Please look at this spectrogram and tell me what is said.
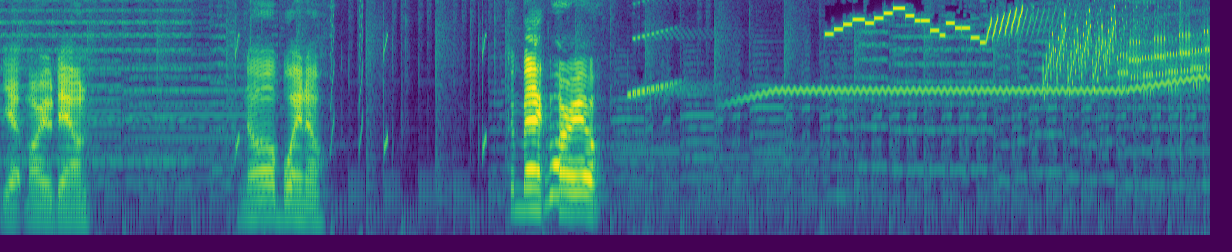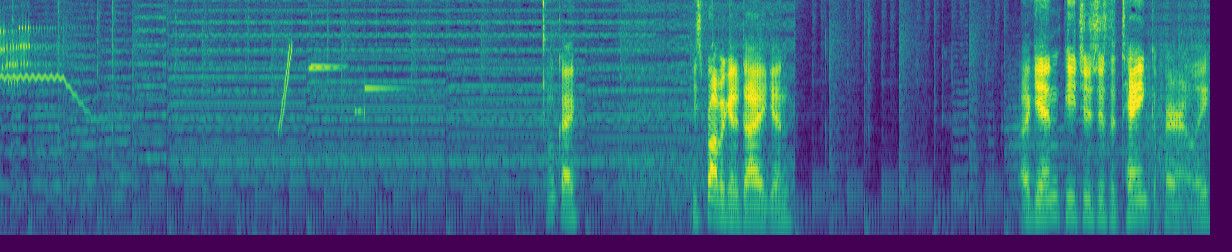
Yeah, Mario down. No bueno. Come back, Mario. Okay. He's probably gonna die again. Again, Peach is just a tank, apparently.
